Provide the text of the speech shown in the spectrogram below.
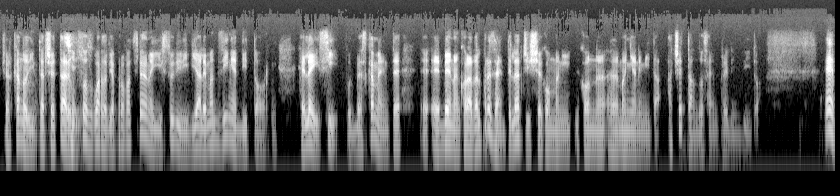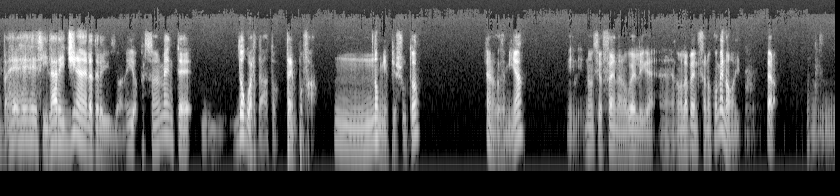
cercando di intercettare sì. un suo sguardo di approvazione negli studi di Viale Mazzini e di Torni, che lei sì, furbescamente, eh, è ben ancora dal presente, elargisce con, mani- con eh, magnanimità, accettando sempre l'invito. Eh, eh, sì, la regina della televisione. Io personalmente l'ho guardato tempo fa. Mm, non mi è piaciuto. È una cosa mia. Quindi non si offendano quelli che eh, non la pensano come noi, però mm,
